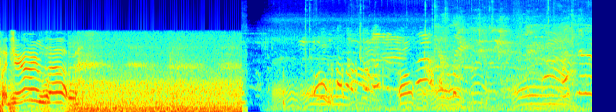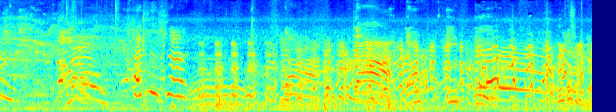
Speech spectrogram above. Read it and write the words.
Put your arms up. Oh. Oh. No.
